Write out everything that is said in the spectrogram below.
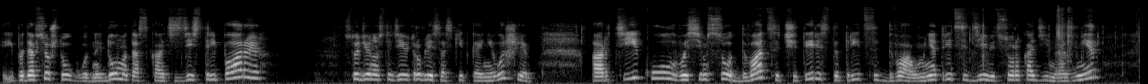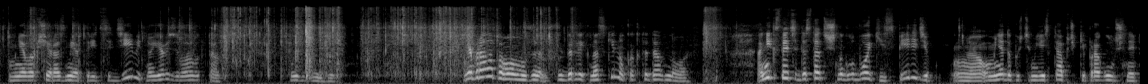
и подо все что угодно. И дома таскать. Здесь три пары, 199 рублей со скидкой они вышли. Артикул 820-432. У меня 39-41 размер. У меня вообще размер 39, но я взяла вот так. Пусть будет. Я брала, по-моему, уже Фаберлик носки, но как-то давно. Они, кстати, достаточно глубокие спереди. Э, у меня, допустим, есть тапочки прогулочные.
